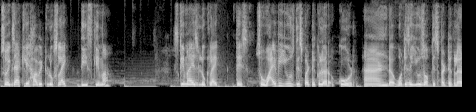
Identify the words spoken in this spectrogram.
So exactly how it looks like the schema schema is look like this. So why we use this particular code and what is the use of this particular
